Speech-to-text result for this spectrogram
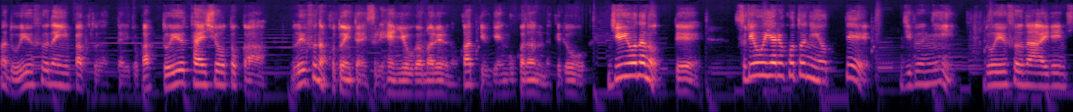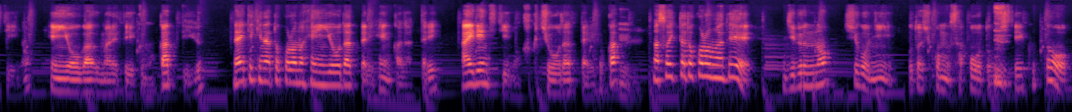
まあ、どういうふうなインパクトだったりとか、どういう対象とか、どういうふうなことに対する変容が生まれるのかっていう言語化なんだけど、重要なのって、それをやることによって、自分にどういうふうなアイデンティティの変容が生まれていくのかっていう、内的なところの変容だったり変化だったり、アイデンティティの拡張だったりとか、うんまあ、そういったところまで自分の主語に落とし込むサポートをしていくと、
